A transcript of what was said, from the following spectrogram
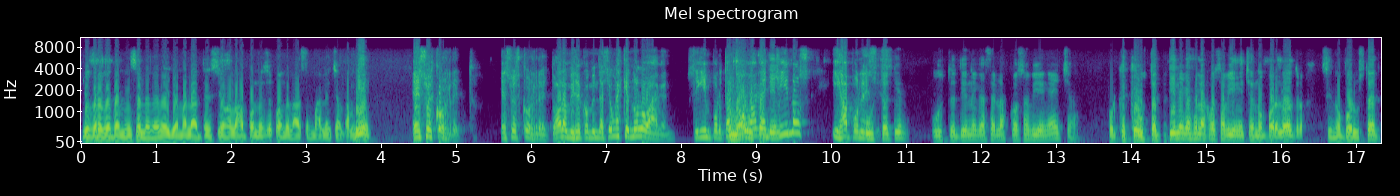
yo creo que también se le debe llamar la atención a los japoneses cuando la hacen mal hecha también. Eso es correcto. Eso es correcto. Ahora, mi recomendación es que no lo hagan, sin importar No, que lo hagan tiene- chinos y japoneses. Usted tiene, usted tiene que hacer las cosas bien hechas, porque es que usted tiene que hacer las cosas bien hechas no por el otro, sino por usted.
